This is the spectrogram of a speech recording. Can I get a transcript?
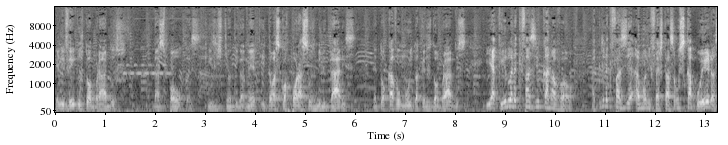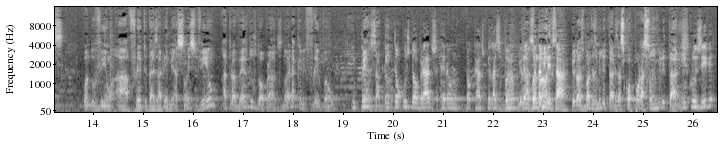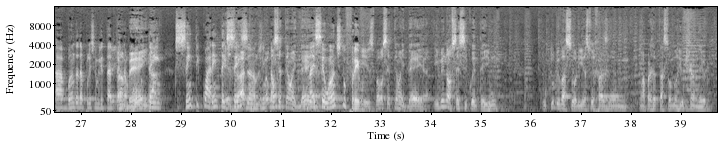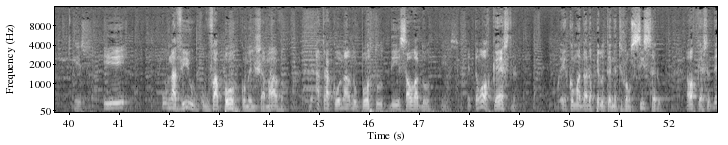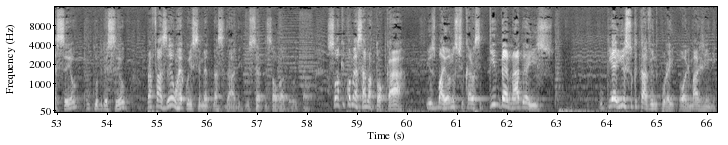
ele veio dos dobrados das polcas que existiam antigamente. Então as corporações militares né, tocavam muito aqueles dobrados e aquilo era que fazia o carnaval. Aquilo era que fazia a manifestação. Os capoeiras, quando vinham à frente das agremiações, vinham através dos dobrados. Não era aquele frevão Então, pesadão. então os dobrados eram tocados pelas bandas, pela Pelas banda bandas- militar. Pelas bandas militares, as corporações militares. Inclusive, a banda da Polícia Militar de Também, Pernambuco tem 146 Exato. anos. Pra Então, você ter uma ideia- nasceu antes do frevo. Isso, para você ter uma ideia, em 1951, o Clube Vassourinhas foi fazer um- uma apresentação no Rio de Janeiro. Isso. E o navio, o vapor, como eles chamavam, atracou na- no porto de Salvador. Isso. Então a orquestra, eh, comandada pelo tenente João Cícero, a orquestra desceu, o clube desceu, para fazer um reconhecimento da cidade, do centro de Salvador e tal. Só que começaram a tocar e os baianos ficaram assim: que danado é isso? O que é isso que está vindo por aí? Olha, imagine,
